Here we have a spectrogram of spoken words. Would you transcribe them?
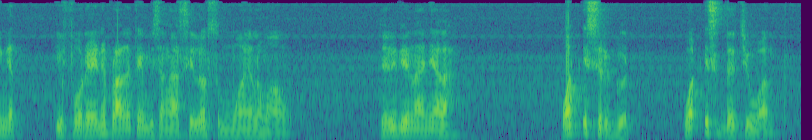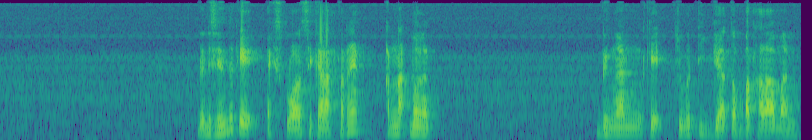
Ingat, Euphoria ini planet yang bisa ngasih lo semua yang lo mau. Jadi dia nanya lah, what is your good? What is it that you want? Dan di sini tuh kayak eksplorasi karakternya kena banget. Dengan kayak cuma tiga atau empat halaman.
